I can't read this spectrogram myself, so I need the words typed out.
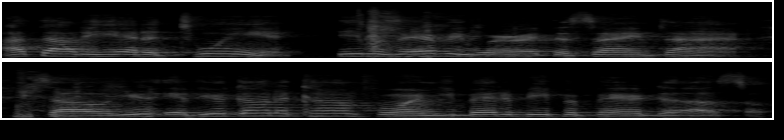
I thought he had a twin. He was everywhere at the same time. So you, if you're going to come for him, you better be prepared to hustle.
